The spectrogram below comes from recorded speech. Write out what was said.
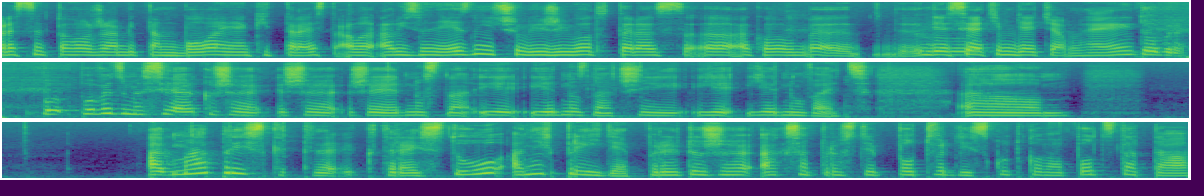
presne toho, že aby tam bola nejaký trest, ale aby sme nezničili život teraz uh, ako e, desiatim deťom, hej? Dobre, po, povedzme si akože, že, že jednozna, jednoznačne je jednu vec. Um, ak má prísť k trestu a nech príde, pretože ak sa proste potvrdí skutková podstata,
